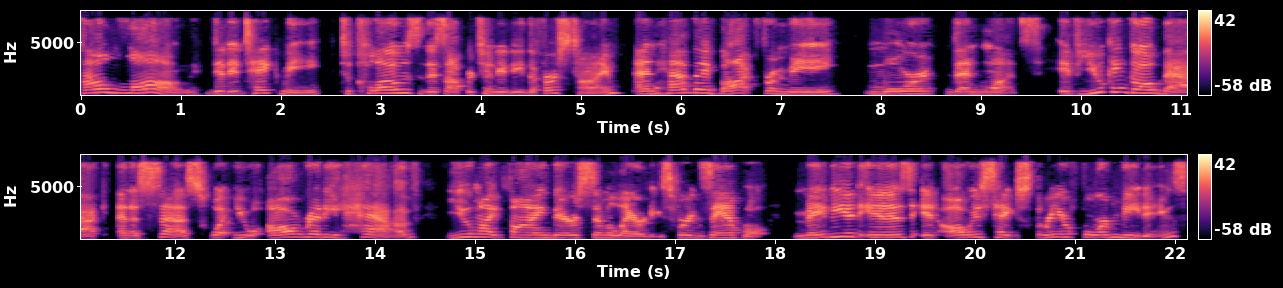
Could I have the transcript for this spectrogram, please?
How long did it take me to close this opportunity the first time? And have they bought from me more than once? If you can go back and assess what you already have, you might find there are similarities. For example, maybe it is, it always takes three or four meetings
